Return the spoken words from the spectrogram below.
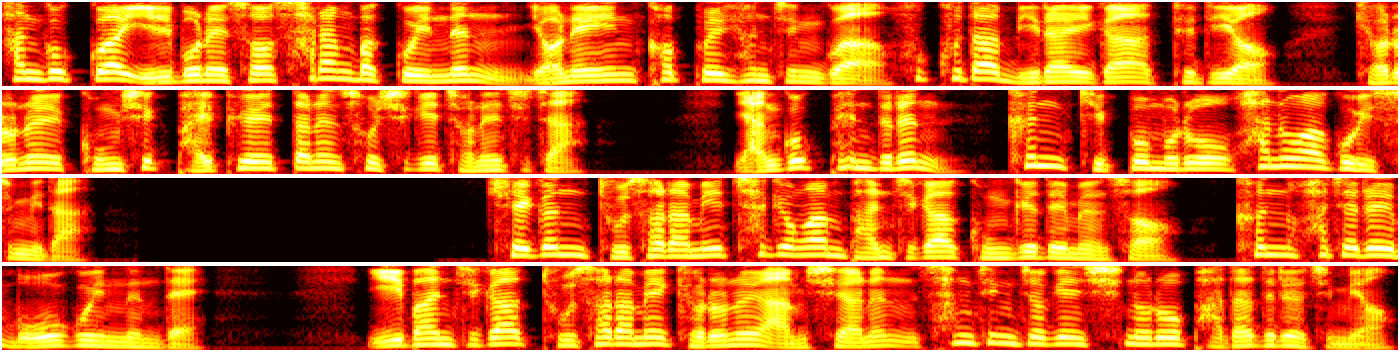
한국과 일본에서 사랑받고 있는 연예인 커플 현진과 후쿠다 미라이가 드디어 결혼을 공식 발표했다는 소식이 전해지자 양국 팬들은 큰 기쁨으로 환호하고 있습니다. 최근 두 사람이 착용한 반지가 공개되면서 큰 화제를 모으고 있는데 이 반지가 두 사람의 결혼을 암시하는 상징적인 신호로 받아들여지며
